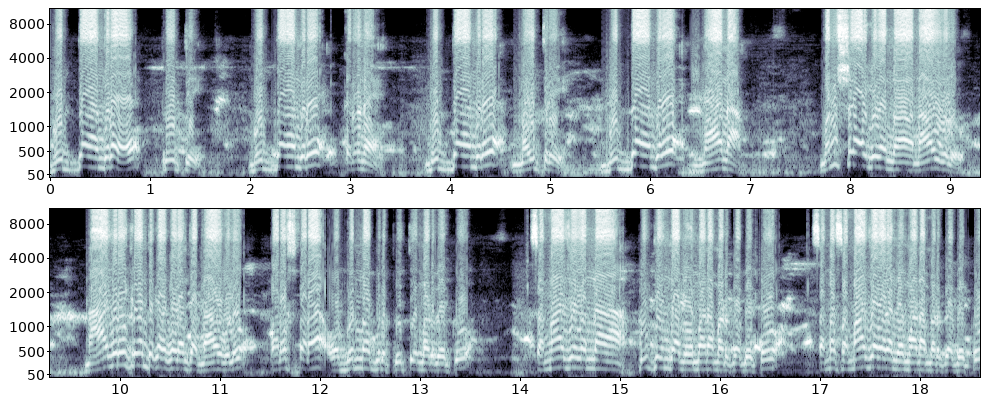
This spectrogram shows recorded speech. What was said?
ಬುದ್ಧ ಅಂದ್ರೆ ಪ್ರೀತಿ. ಬುದ್ಧ ಅಂದ್ರೆ ಕರುಣೆ. ಬುದ್ಧ ಅಂದ್ರೆ ಮೈತ್ರಿ. ಬುದ್ಧ ಅಂದ್ರೆ ಜ್ಞಾನ. ಮನುಷ್ಯ ಆಗಿರೋ ನಾವುಗಳು. ನಾಗರಿಕರು ಅಂತ ಕಳ್ಕೊಳ್ಳುವಂತ ನಾವುಗಳು ಪರಸ್ಪರ ಒಬ್ಬರನ್ನೊಬ್ರು ಪ್ರೀತಿ ಮಾಡಬೇಕು. ಸಮಾಜವನ್ನ ಪ್ರೀತಿಯಿಂದ ನಿರ್ಮಾಣ ಮಾಡ್ಕೋಬೇಕು. ಸಮ ಸಮಾಜವನ್ನ ನಿರ್ಮಾಣ ಮಾಡ್ಕೋಬೇಕು.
